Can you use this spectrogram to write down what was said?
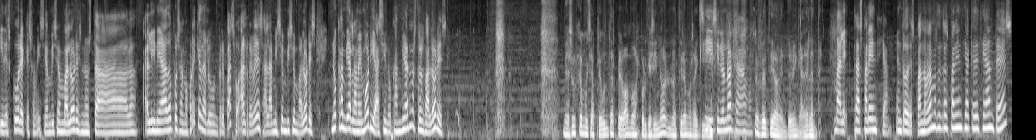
y descubre que su misión, visión, valores no está alineado, pues a lo mejor hay que darle un repaso, al revés, a la misión, visión, valores. No cambiar la memoria, sino cambiar nuestros valores. Me surgen muchas preguntas, pero vamos, porque si no, nos tiramos aquí. Sí, si no, no acabamos. Efectivamente, venga, adelante. Vale, transparencia. Entonces, cuando hablamos de transparencia que decía antes,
